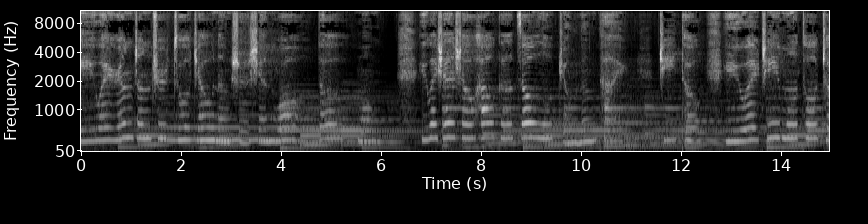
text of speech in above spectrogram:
以为认真去做就能实现我的梦，以为写首好歌走路就能抬起头，以为骑摩托车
